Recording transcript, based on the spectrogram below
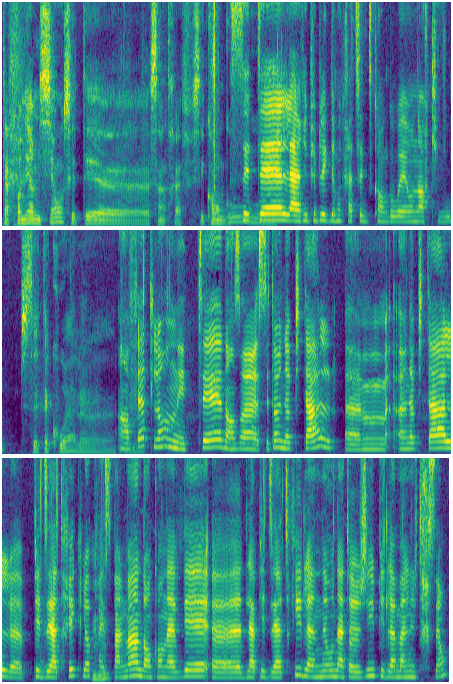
Ta première mission, c'était euh, Centraf... C'est Congo? C'était la République démocratique du Congo et au Nord Kivu. C'était quoi, là? En fait, là, on était dans un... C'était un hôpital, euh, un hôpital euh, pédiatrique, là, Mhm. principalement. Donc, on avait euh, de la pédiatrie, de la néonatologie, puis de la malnutrition.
